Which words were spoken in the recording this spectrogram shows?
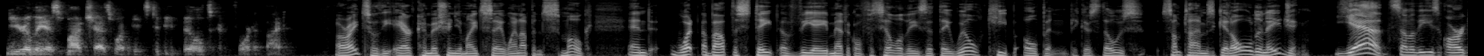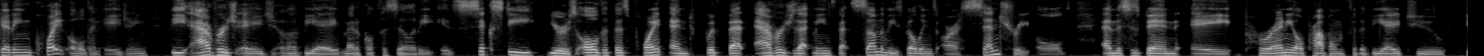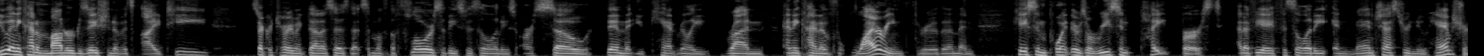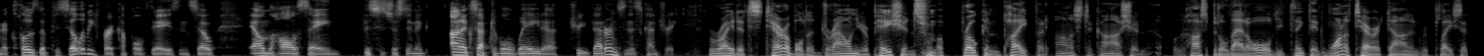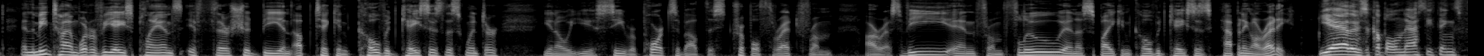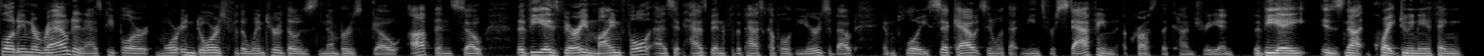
nearly as much as what needs to be built and fortified. All right, so the AIR Commission, you might say, went up in smoke. And what about the state of VA medical facilities that they will keep open? Because those sometimes get old and aging. Yeah, some of these are getting quite old and aging. The average age of a VA medical facility is 60 years old at this point. And with that average, that means that some of these buildings are a century old. And this has been a perennial problem for the VA to do any kind of modernization of its IT Secretary McDonough says that some of the floors of these facilities are so thin that you can't really run any kind of wiring through them. And case in point, there's a recent pipe burst at a VA facility in Manchester, New Hampshire, and it closed the facility for a couple of days. And so Elnahal is saying this is just an unacceptable way to treat veterans in this country. Right. It's terrible to drown your patients from a broken pipe, but honest to gosh, a hospital that old, you'd think they'd want to tear it down and replace it. In the meantime, what are VA's plans if there should be an uptick in COVID cases this winter? You know, you see reports about this triple threat from RSV and from flu and a spike in COVID cases happening already yeah, there's a couple of nasty things floating around, and as people are more indoors for the winter, those numbers go up. And so the VA is very mindful, as it has been for the past couple of years, about employee sick outs and what that means for staffing across the country. And the VA is not quite doing anything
